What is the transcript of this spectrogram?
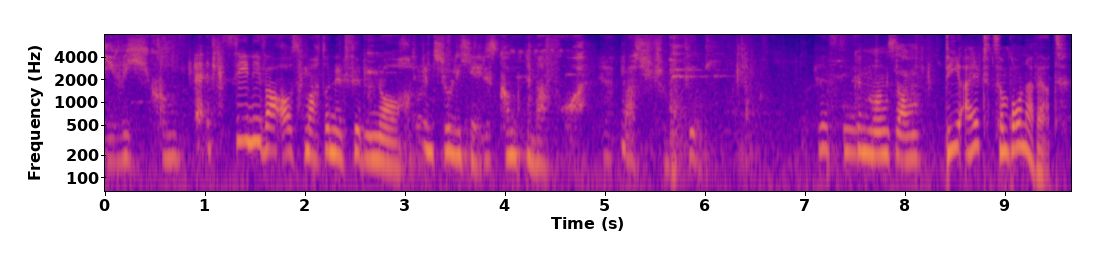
ewig kommt. Äh, Zehni war ausgemacht und nicht Viertel noch. Entschuldige, das kommt nicht mehr vor. Ja, passt schon, für dich. Christine. Guten Morgen, Sarah. Die eilt zum Brunnerwirt.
